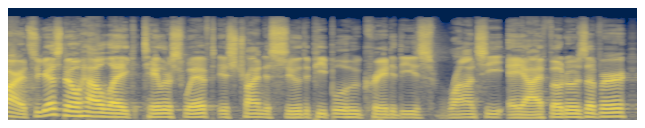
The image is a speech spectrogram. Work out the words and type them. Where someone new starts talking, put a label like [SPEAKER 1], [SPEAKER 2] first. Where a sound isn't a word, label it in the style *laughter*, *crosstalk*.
[SPEAKER 1] All right, so you guys know how like Taylor Swift is trying to sue the people who created these raunchy AI photos of her.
